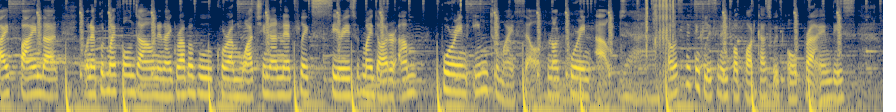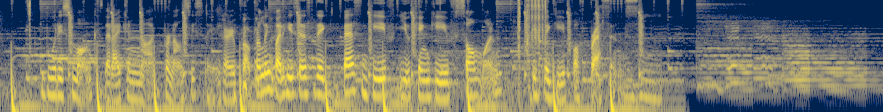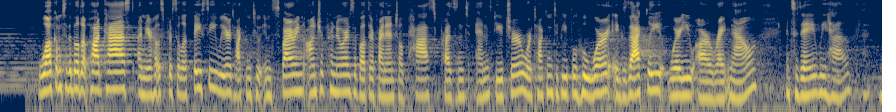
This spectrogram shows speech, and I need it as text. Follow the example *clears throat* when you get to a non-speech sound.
I find that when I put my phone down and I grab a book or I'm watching a Netflix series with my daughter, I'm pouring into myself, not pouring out. Yeah. I was, I think, listening to a podcast with Oprah and this Buddhist monk that I cannot pronounce his name very properly, but he says the best gift you can give someone is the gift of presence. Mm-hmm. Welcome to the Build Up Podcast. I'm your host, Priscilla Facey. We are talking to inspiring entrepreneurs about their financial past, present, and future. We're talking to people who were exactly where you are right now. And today we have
